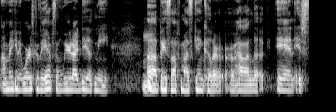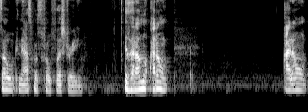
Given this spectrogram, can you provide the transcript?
i'm making it worse because they have some weird idea of me mm. uh, based off of my skin color or how i look. And it's so and that's what's so frustrating is that i'm i don't i don't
